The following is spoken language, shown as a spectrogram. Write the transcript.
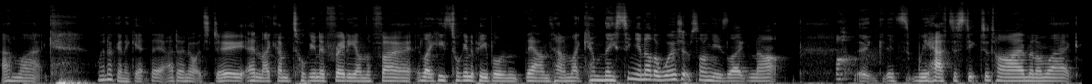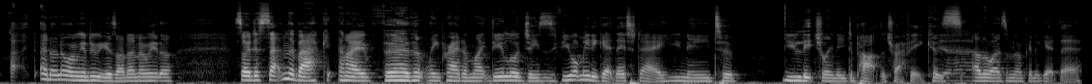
I'm like, we're not gonna get there. I don't know what to do. And like, I'm talking to Freddie on the phone. Like, he's talking to people in downtown. I'm like, can they sing another worship song? He's like, nah. It's we have to stick to time. And I'm like, I, I don't know what I'm gonna do. He goes, I don't know either. So I just sat in the back and I fervently prayed. I'm like, Dear Lord Jesus, if you want me to get there today, you need to, you literally need to part the traffic because Yeah. otherwise I'm not going to get there.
